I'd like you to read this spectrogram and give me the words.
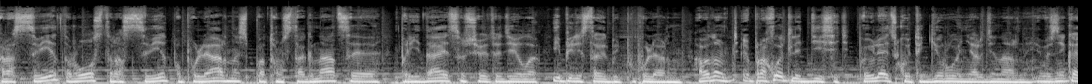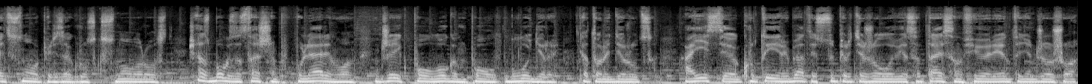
Расцвет, рост, расцвет, популярность, потом стагнация, приедается все это дело и перестает быть популярным. А потом э, проходит лет 10, появляется какой-то герой неординарный, и возникает снова перезагрузка, снова рост. Сейчас бокс достаточно популярен, вон Джейк Пол, Логан Пол, блогеры, которые дерутся. А есть э, крутые ребята из супер тяжелого веса, Тайсон, Фьюри, Энтони Джошуа,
